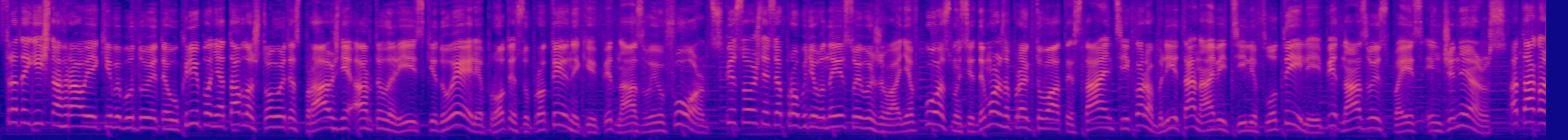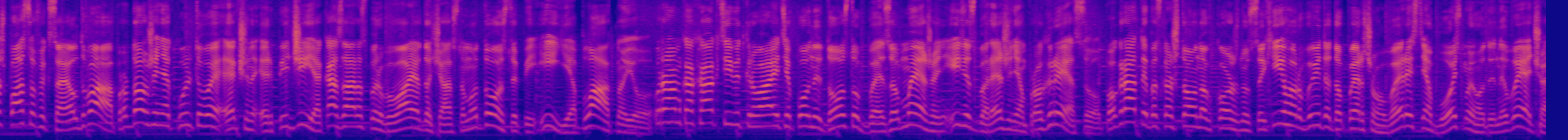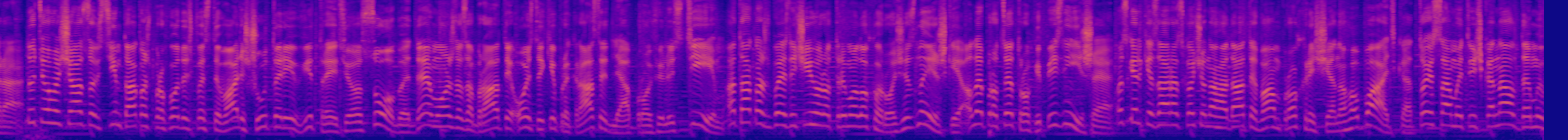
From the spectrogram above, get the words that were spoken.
Стратегічна гра, у якій ви будуєте укріплення та влаштовуєте справжні артилерійські дуелі проти супротивників під назвою Forts. Пісочниця про будівництво і виживання в космосі, де можна проектувати станції, кораблі та навіть цілі флотилії під назвою Space Engineers. А також Pass of Exile 2, продовження культової екшен RPG, яка зараз перебуває в дочасному доступі і є платною. У рамках акції відкривається повний доступ без обмежень і зі збереженням прогресу. Пограти безкоштовно в кожну з цих ігор вийде до 1 вересня 8 години вечора. До цього часу в Steam також проходить фестиваль шутерів від третьої особи, де можна забрати ось такі прикраси для профілю Steam. А також безліч ігор отримало хороші знижки, але про це трохи пізніше. Оскільки зараз хочу нагадати вам про хрещеного батька, той самий твіч канал, де ми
